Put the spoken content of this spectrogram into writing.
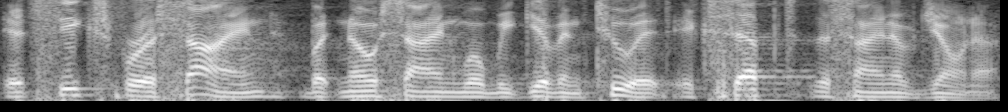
It seeks for a sign, but no sign will be given to it except the sign of Jonah.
